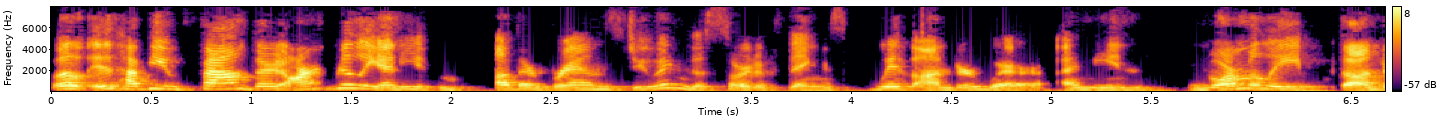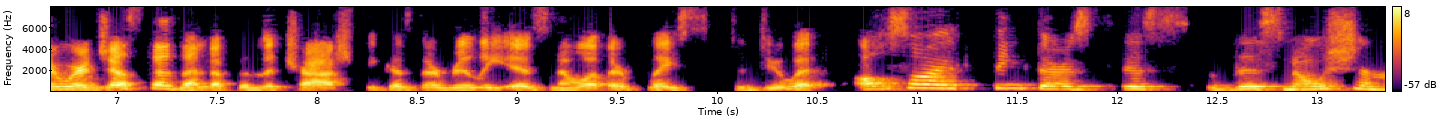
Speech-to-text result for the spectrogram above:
Well, have you found there aren't really any other brands doing this sort of things with underwear? I mean, normally the underwear just does end up in the trash because there really is no other place to do it. Also, I think there's this this notion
